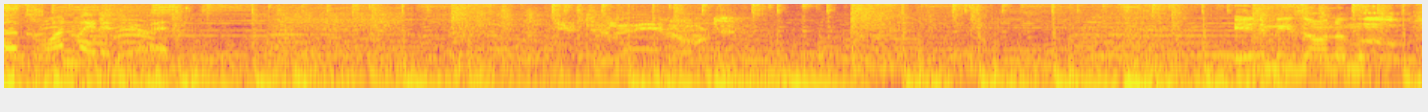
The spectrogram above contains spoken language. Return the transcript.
That's one way to do it. Enemies on the move.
